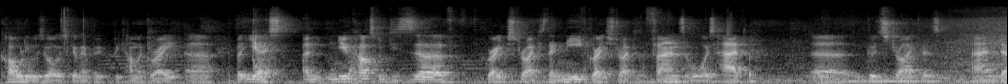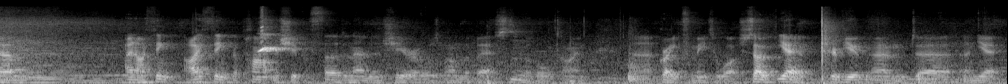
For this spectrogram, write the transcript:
Coley was always going to be, become a great. Uh, but yes, and Newcastle deserve great strikers. They need great strikers. The fans have always had uh, good strikers, and um, and I think I think the partnership of Ferdinand and Shearer was one of the best of all time. Uh, great for me to watch. So yeah, tribute, and uh, and yet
